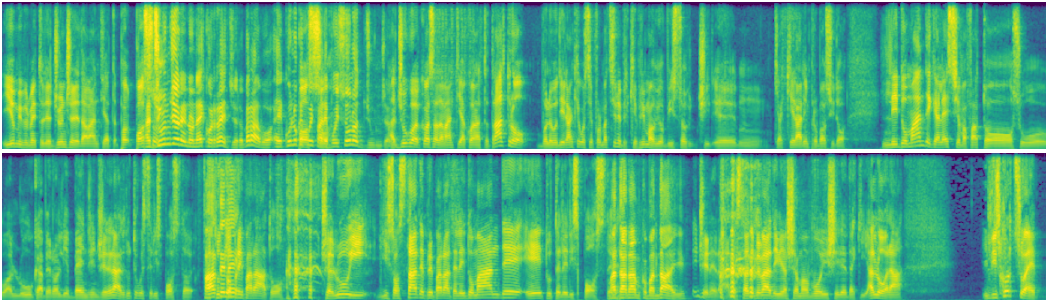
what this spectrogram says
io mi permetto di aggiungere davanti a po- Posso Aggiungere non è correggere, bravo, è quello che puoi Posso? fare, puoi solo aggiungere. Aggiungo qualcosa davanti a Conat. Tra l'altro, volevo dire anche queste informazioni perché prima vi ho visto ehm, chiacchierare in proposito. Le domande che Alessio aveva fatto su, a Luca, per Olli e Benji in generale, tutte queste risposte, Fatele- tutto preparato. cioè, lui gli sono state preparate le domande e tutte le risposte. Ma da Namco Bandai? In generale, state preparati, vi lasciamo a voi scegliere da chi. Allora, il discorso è.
